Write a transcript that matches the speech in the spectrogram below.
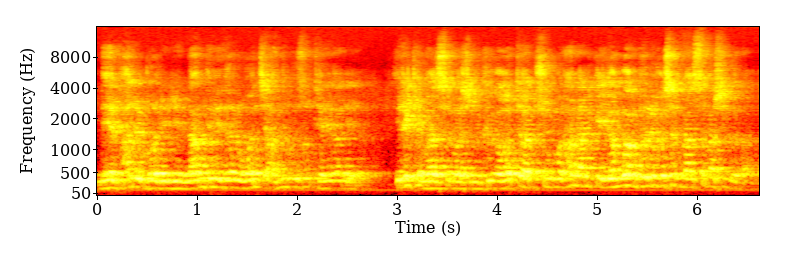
내 발을 버리니 남들이 너를 원치 않는 곳으로 데려가리. 이렇게 말씀하시면 그가 어떠한 죽음을 하나님께 영광 돌릴 것을 말씀하신 거다.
